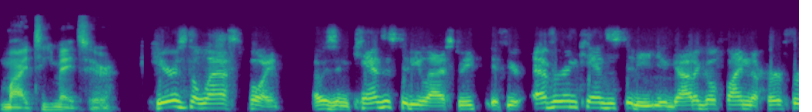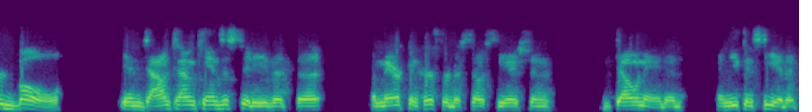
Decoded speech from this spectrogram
my teammates here. Here's the last point. I was in Kansas City last week. If you're ever in Kansas City, you got to go find the Hereford Bowl in downtown Kansas City that the American Hereford Association donated. And you can see it. It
